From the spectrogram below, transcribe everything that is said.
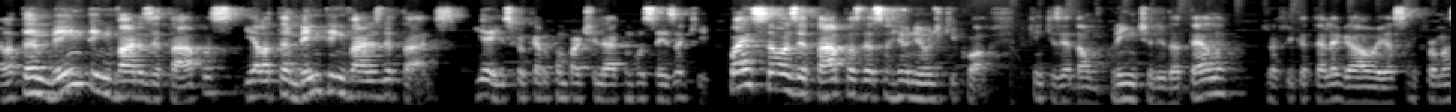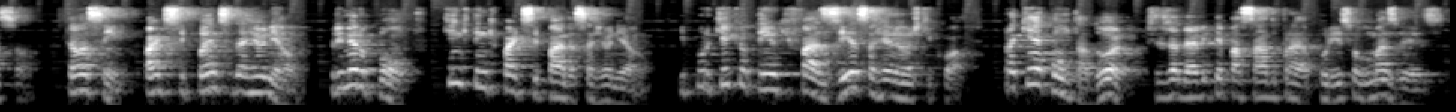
ela também tem várias etapas e ela também tem vários detalhes. E é isso que eu quero compartilhar com vocês aqui. Quais são as etapas dessa reunião de kickoff? Quem quiser dar um print ali da tela, já fica até legal aí essa informação. Então, assim, participantes da reunião. Primeiro ponto, quem que tem que participar dessa reunião? E por que, que eu tenho que fazer essa reunião de kickoff? Para quem é contador, vocês já devem ter passado pra, por isso algumas vezes.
